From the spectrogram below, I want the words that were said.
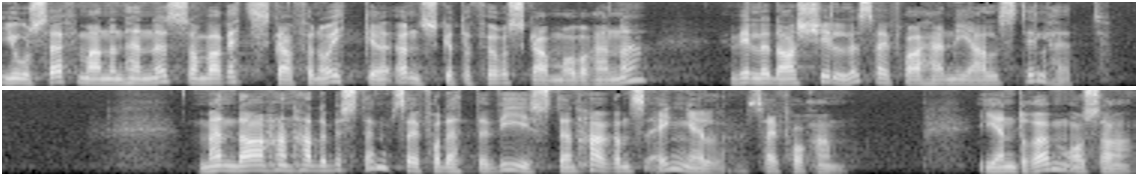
Josef, mannen hennes, som var rettskaffen og ikke ønsket å føre skam over henne, ville da skille seg fra henne i all stillhet. Men da han hadde bestemt seg for dette, viste en Herrens engel seg for ham i en drøm og sa,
